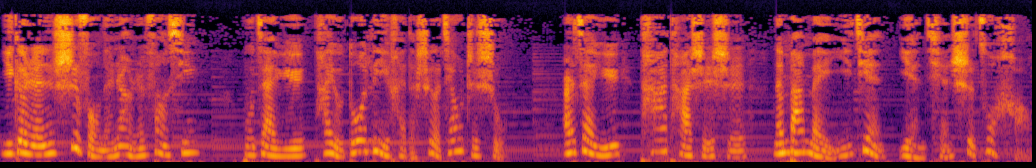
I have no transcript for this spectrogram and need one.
一个人是否能让人放心，不在于他有多厉害的社交之术，而在于踏踏实实能把每一件眼前事做好。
